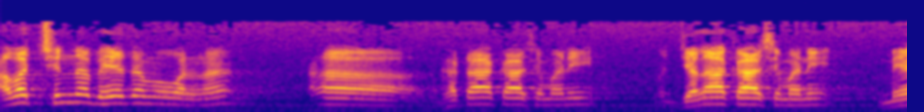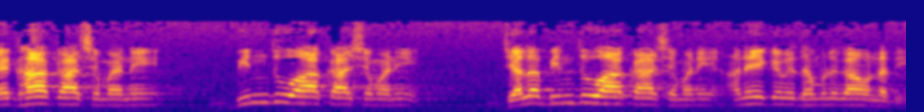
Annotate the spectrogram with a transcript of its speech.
అవచ్ఛిన్న భేదము వలన ఘటాకాశమని జలాకాశమని మేఘాకాశమని బిందు ఆకాశమని జల బిందు ఆకాశమని అనేక విధములుగా ఉన్నది.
